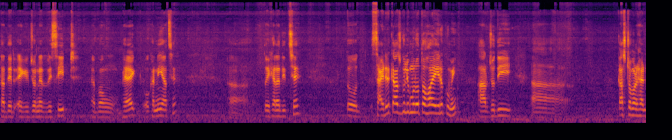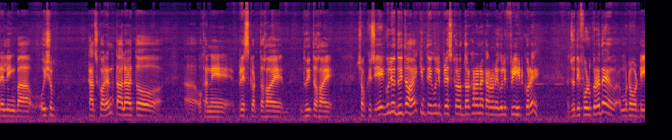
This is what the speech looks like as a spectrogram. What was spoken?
তাদের এক একজনের রিসিট এবং ব্যাগ ওখানেই আছে তো এখানে দিচ্ছে। তো সাইডের কাজগুলি মূলত হয় এরকমই। আর যদি কাস্টমার হ্যান্ডেলিং বা ওইসব কাজ করেন, তাহলে হয়তো ওখানে প্রেস করতে হয়, ধুইতে হয় সব কিছু এগুলিও ধুইতে হয়, কিন্তু এগুলি প্রেস করার দরকার হয় না, কারণ এগুলি ফ্রি হিট করে, যদি ফোল্ড করে দেয়, মোটামুটি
